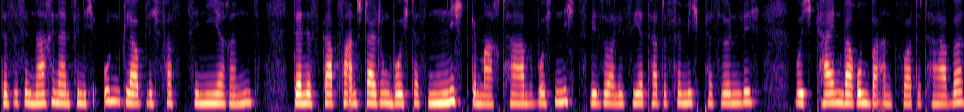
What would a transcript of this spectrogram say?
das ist im Nachhinein, finde ich, unglaublich faszinierend, denn es gab Veranstaltungen, wo ich das nicht gemacht habe, wo ich nichts visualisiert hatte für mich persönlich, wo ich kein Warum beantwortet habe.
